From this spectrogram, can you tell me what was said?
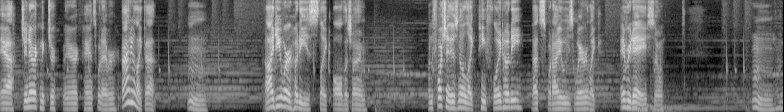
Yeah, generic mixture, generic pants, whatever. I do like that. Hmm. I do wear hoodies, like, all the time. Unfortunately, there's no, like, Pink Floyd hoodie. That's what I always wear, like, every day, so... Hmm.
